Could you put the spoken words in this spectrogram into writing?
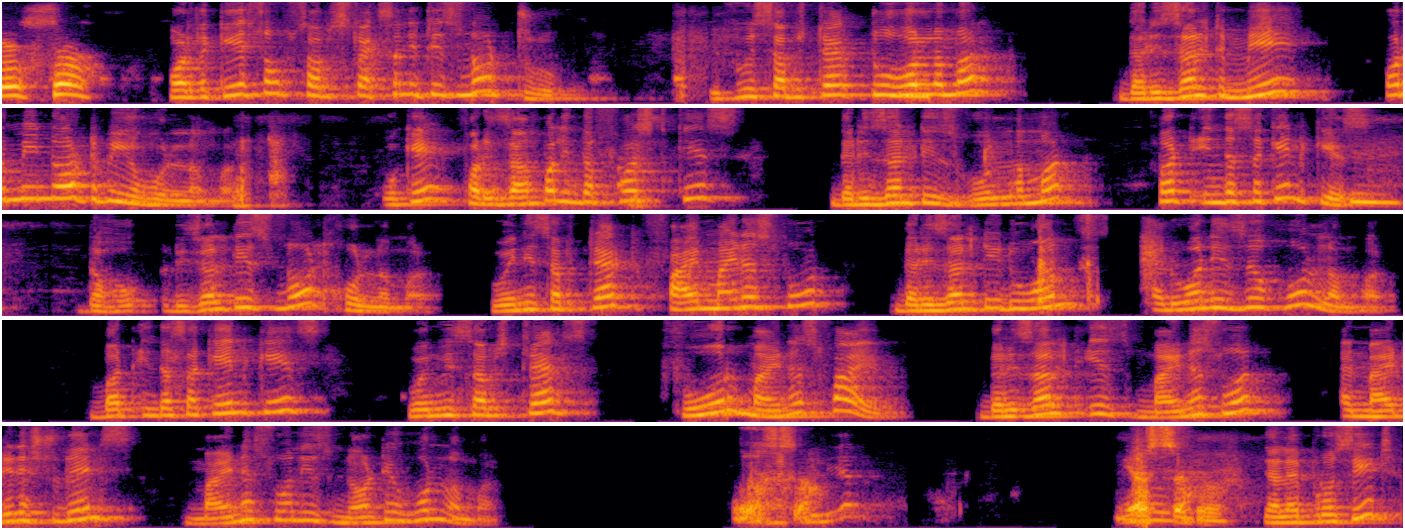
yes sir for the case of subtraction, it is not true. If we subtract two whole number, the result may or may not be a whole number. Okay. For example, in the first case, the result is whole number. But in the second case, mm. the result is not whole number. When you subtract 5 minus 4, the result is 1 and 1 is a whole number. But in the second case, when we subtract 4 minus 5, the result is minus 1 and my dear students, minus 1 is not a whole number. Yes, sir. Yes, sir. Shall I proceed?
